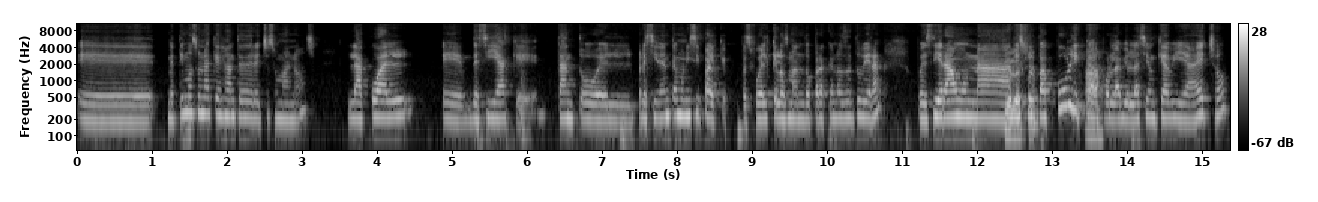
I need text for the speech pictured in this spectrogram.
eh, metimos una quejante de derechos humanos, la cual eh, decía que tanto el presidente municipal, que pues fue el que los mandó para que nos detuvieran, pues diera una ¿Violación? disculpa pública Ah. por la violación que había hecho.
